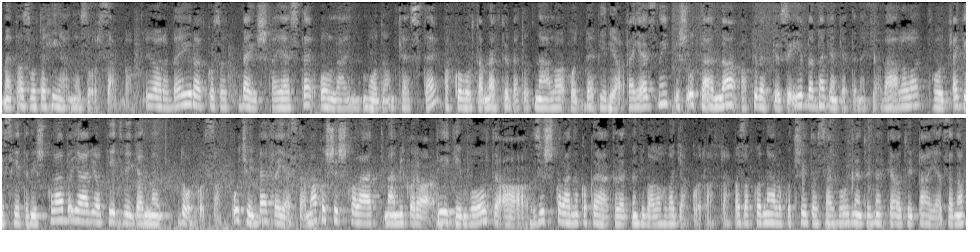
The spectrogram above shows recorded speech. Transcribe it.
mert az volt a hiány az országban. Ő arra beiratkozott, be is fejezte, online módon kezdte. Akkor voltam legtöbbet ott nála, hogy bebírja fejezni, és utána a következő évben megengedte neki a vállalat, hogy egész héten iskolába járjon, hétvégen meg dolgozzon. Úgyhogy befejezte a magas iskolát, már mikor a végén volt az iskolának, akkor el kellett menni valahova gyakorlatra. Az akkor náluk ott Svédországban úgy ment, hogy meg kellett, hogy pályázzanak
